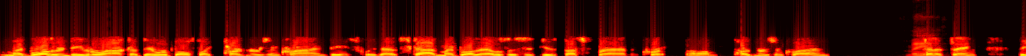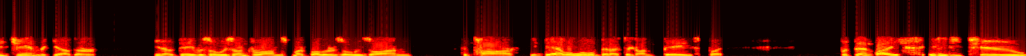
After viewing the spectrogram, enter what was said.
my brother and David Araka, they were both like partners in crime, basically. That Scott, my brother, that was his, his best friend, um, partners in crime Man. kind of thing. They jammed together. You know, Dave was always on drums. My brother was always on guitar. He dabbled a little bit, I think, on bass, but but then by '82,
